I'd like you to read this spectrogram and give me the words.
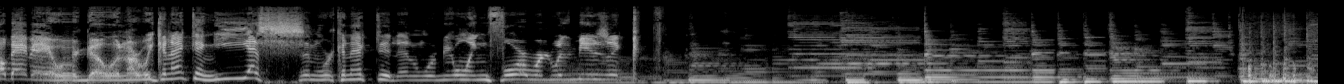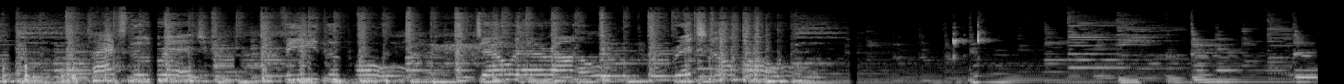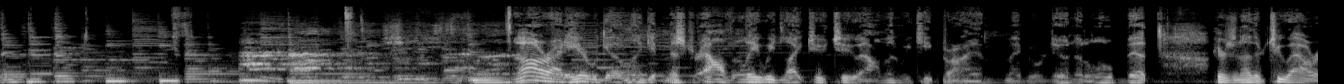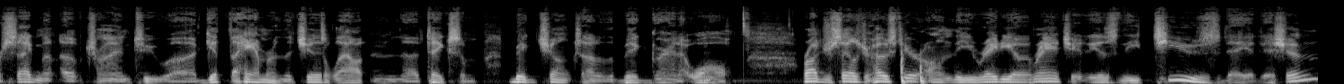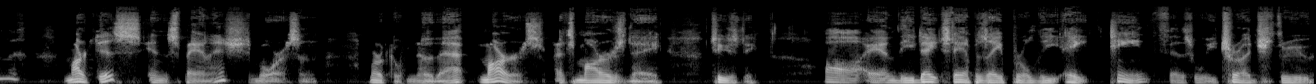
Oh, baby, we're going. Are we connecting? Yes, and we're connected, and we're going forward with music. Here we go. Let me get Mr. Alvin Lee. We'd like to too, Alvin. We keep trying. Maybe we're doing it a little bit. Here's another two hour segment of trying to uh, get the hammer and the chisel out and uh, take some big chunks out of the big granite wall. Roger Sales, your host here on the Radio Ranch. It is the Tuesday edition. Martes in Spanish. Boris and Merkel know that. Mars. That's Mars Day, Tuesday. Uh, and the date stamp is April the 18th as we trudge through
